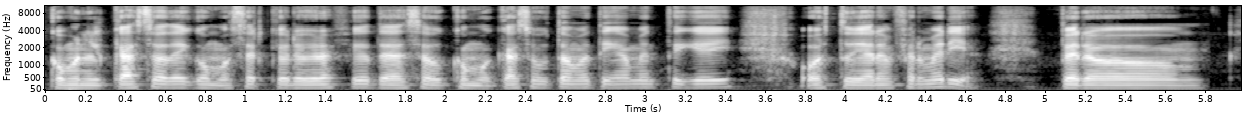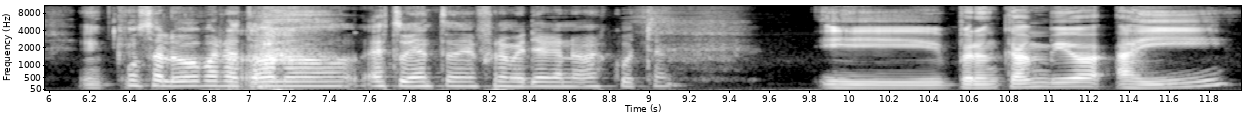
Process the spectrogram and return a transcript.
Como en el caso de como ser coreográfico, te hace como caso automáticamente gay o estudiar enfermería. Pero... Un saludo para todos los estudiantes de enfermería que nos escuchan. Y, pero en cambio, ahí,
